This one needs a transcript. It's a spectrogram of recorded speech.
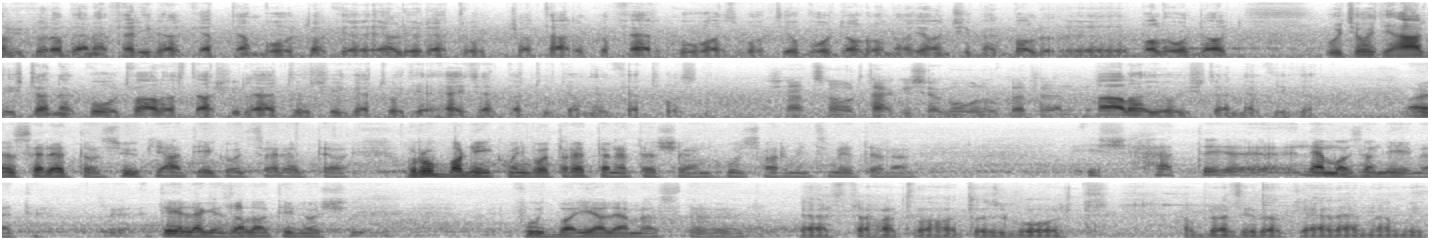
amikor a Beneferivel ketten voltak előre csatárok, a Ferkó az volt jobb oldalon, a Jancsi meg bal, bal oldalt, úgyhogy hál' Istennek volt választási lehetőséget, hogy helyzetbe tudjam őket hozni. És hát szórták is a gólokat rendben. Hála jó Istennek, igen. Nagyon szerette a szűk játékot, szerette a robbanékony volt rettenetesen 20-30 méteren. És hát nem az a német, tényleg ez a latinos futball jellemezte őt. Ezt a 66-os gólt a brazilok ellen, amit,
